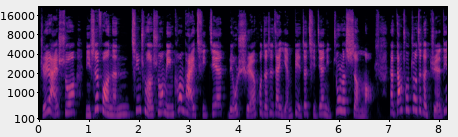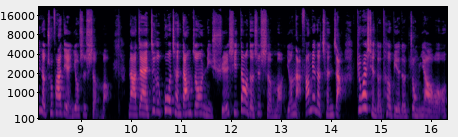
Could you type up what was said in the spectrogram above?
举例来说，你是否能清楚的说明空白期间留学或者是在延毕这期间你做了什么？那当初做这个决定的出发点又是什么？那在这个过程当中，你学习到的是什么？有哪方面的成长，就会显得特别的重要哦。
